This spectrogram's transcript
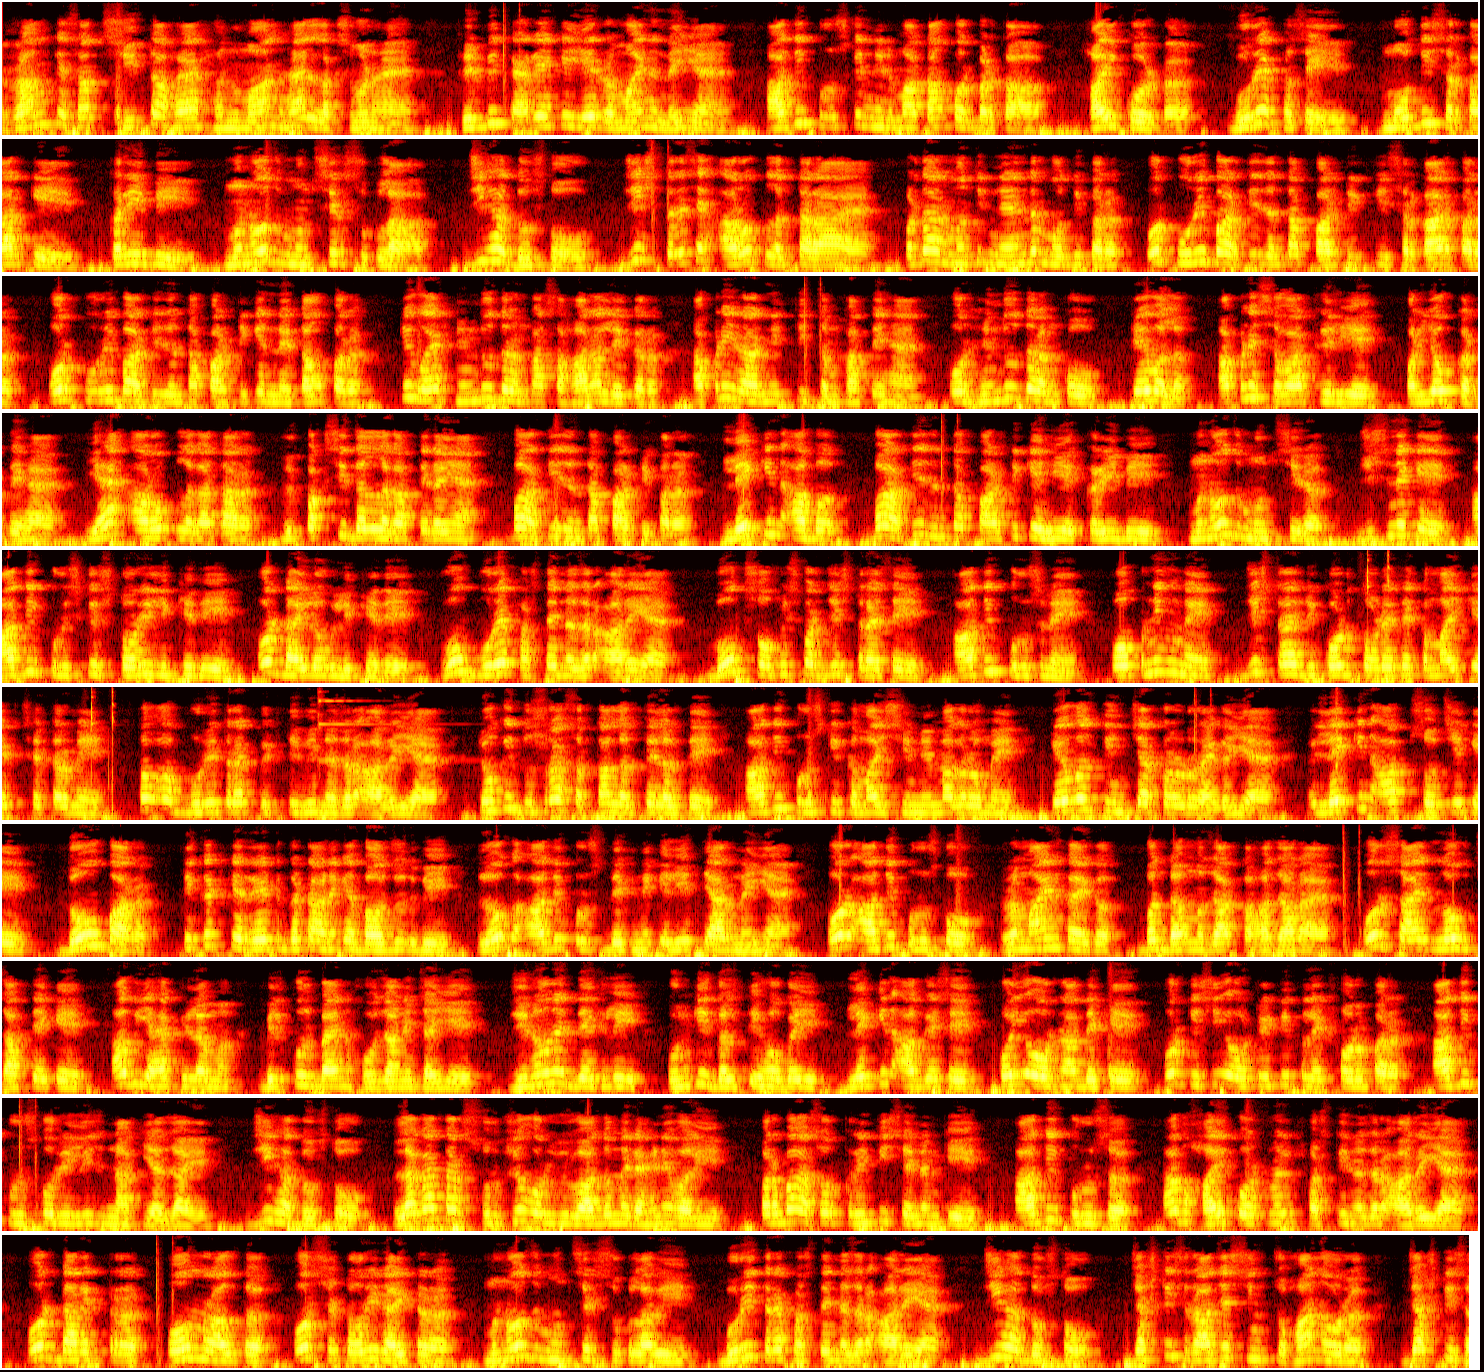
राम के साथ सीता है, हनुमान है, लक्ष्मण है। फिर भी कह रहे हैं कि ये रामायण नहीं है। आदि पुरुष के निर्माताओं पर भड़का, हाई कोर्ट, बुरे फंसे, मोदी सरकार के करीबी मनोज मुंशिर शुक्ला। जी हाँ दोस्तों, जिस तरह से आरोप लगता रहा है, प्रधानमंत्री नरेंद्र मोदी पर और पूरी भारतीय जनता पार्टी की सरकार पर और पूरी भारतीय जनता पार्टी के नेताओं पर कि वह हिंदू धर्म का सहारा लेकर अपनी राजनीति चमकाते हैं और हिंदू धर्म को केवल अपने स्वार्थ के लिए प्रयोग करते हैं। यह आरोप लगातार विपक्षी दल लगाते रहे हैं भारतीय जनता पार्टी पर। लेकिन अब भारतीय जनता पार्टी के ही एक करीबी मनोज मुंशिर जिसने के आदि पुरुष की स्टोरी लिखी थी और डायलॉग लिखे थे, वो बुरे फंसते नज़र आ रहे हैं। बॉक्स ऑफ़िस पर जिस तरह से आदि पुरुष ने ओपनिंग में जिस तरह रिकॉर्ड तोड़े थे कमाई के क्षेत्र में तो अब बुरी तरह पिटती भी नज़र आ रही है। क्योंकि दूसरा सप्ताह लगते लगते आदि पुरुष की कमाई सिनेमाघरों में केवल तीन चार करोड़ रह गई है। लेकिन आप सोचिए कि दो बार टिकट के रेट घटाने के बावजूद भी लोग आदि पुरुष देखने के लिए तैयार नहीं है। और आदि पुरुष को रामायण का एक बद्दा मज़ाक कहा जा रहा है। और शायद लोग चाहते कि अब यह फ़िल्म बिल्कुल बैन हो जानी चाहिए। जिन्होंने देख ली, उनकी गलती हो गई, लेकिन आगे से कोई और ना देखे और किसी ओ टी प्लेटफॉर्म पर आदि पुरुष को रिलीज़ ना किया जाए। जी हाँ दोस्तों, लगातार सुर्खियों और विवादों में रहने वाली प्रभास और कृति सेनन की आदि पुरुष अब हाई कोर्ट में फंसती नज़र आ रही है। और डायरेक्टर ओम राउत और स्टोरी राइटर मनोज मुंशिर शुक्ला भी बुरी तरह फंसते नज़र आ रहे हैं। जी हाँ दोस्तों, जस्टिस राजेश सिंह चौहान और जस्टिस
